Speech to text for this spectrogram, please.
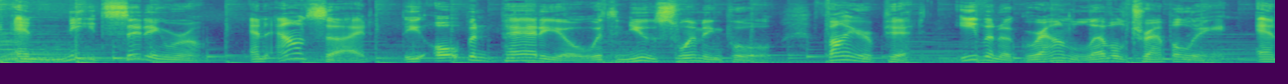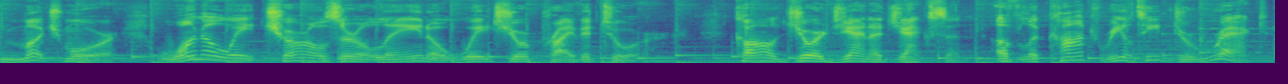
and neat sitting room, and outside, the open patio with new swimming pool, fire pit, even a ground level trampoline, and much more, 108 Charles Earl Lane awaits your private tour. Call Georgana Jackson of LeConte Realty Direct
